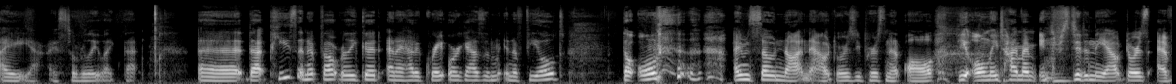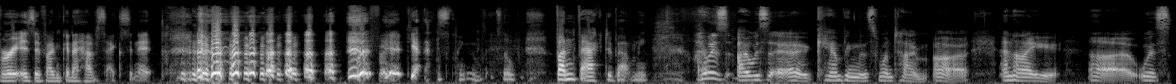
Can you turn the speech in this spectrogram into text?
i yeah i still really like that. Uh that piece and it felt really good and i had a great orgasm in a field the only i'm so not an outdoorsy person at all the only time i'm interested in the outdoors ever is if i'm gonna have sex in it yeah it's like it's a fun fact about me I was I was uh, camping this one time, uh, and I uh, was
